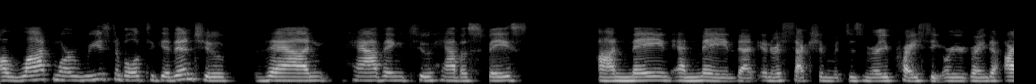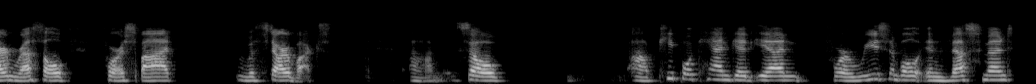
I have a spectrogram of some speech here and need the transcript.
a lot more reasonable to get into than having to have a space on Main and Main, that intersection, which is very pricey, or you're going to arm wrestle for a spot with Starbucks. Um, so uh, people can get in for a reasonable investment.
